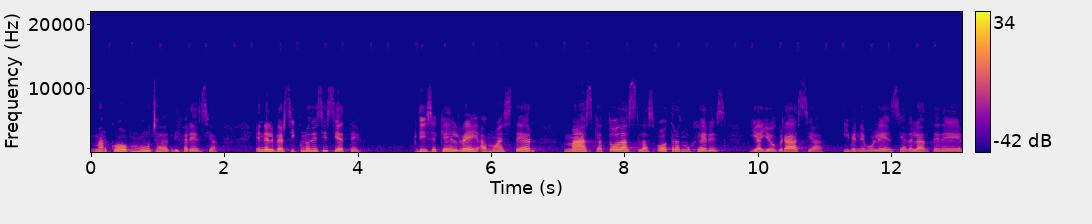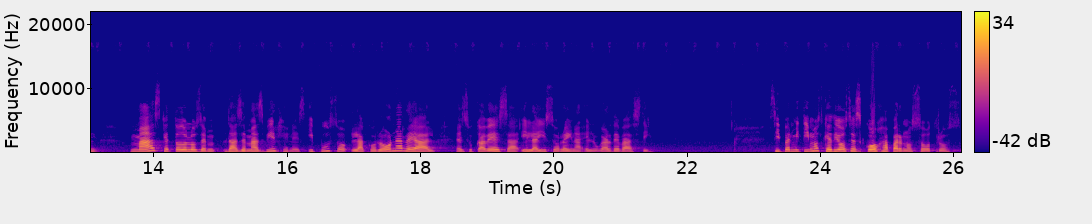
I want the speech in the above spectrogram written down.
marcó mucha diferencia. En el versículo 17 dice que el rey amó a Esther más que a todas las otras mujeres y halló gracia y benevolencia delante de él más que todas las demás vírgenes, y puso la corona real en su cabeza y la hizo reina en lugar de Basti. Si permitimos que Dios escoja para nosotros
